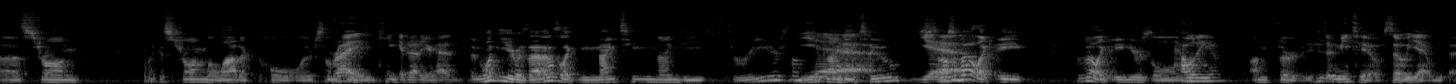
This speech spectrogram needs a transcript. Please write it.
uh, strong, like a strong melodic pull or something. right. You can't get it out of your head. And what year was that? That was like 1993 or something. Yeah. 92. So I was about like eight. I was about like eight years old. How old are you? I'm 30. Me too. So yeah, uh,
